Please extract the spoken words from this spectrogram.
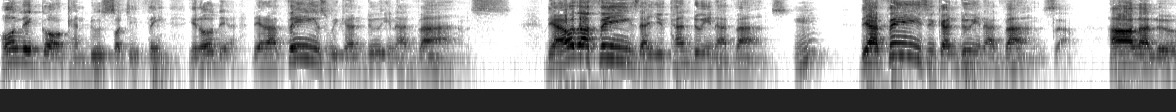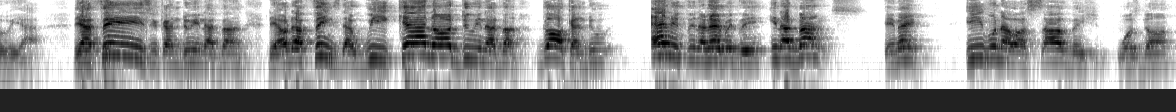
Only God can do such a thing. You know, there, there are things we can do in advance. There are other things that you can do in advance. Hmm? There are things you can do in advance. Hallelujah. There are things you can do in advance. There are other things that we cannot do in advance. God can do anything and everything in advance. Amen. Even our salvation was done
